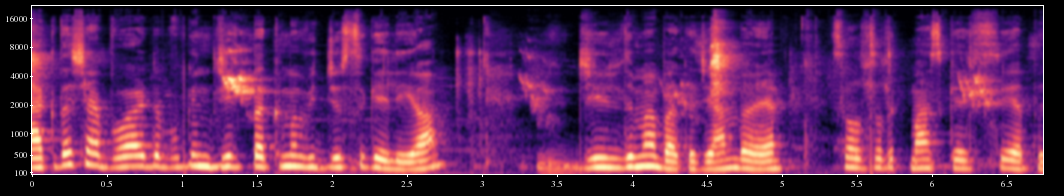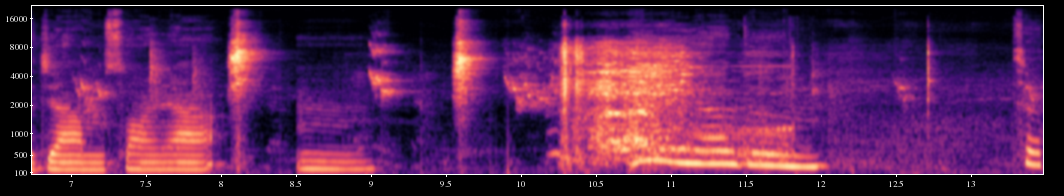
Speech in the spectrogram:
Arkadaşlar bu arada bugün cilt bakımı videosu geliyor. Cildime bakacağım. Böyle salatalık maskesi yapacağım. Sonra... Hmm. Ay öldüm. Tüh.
